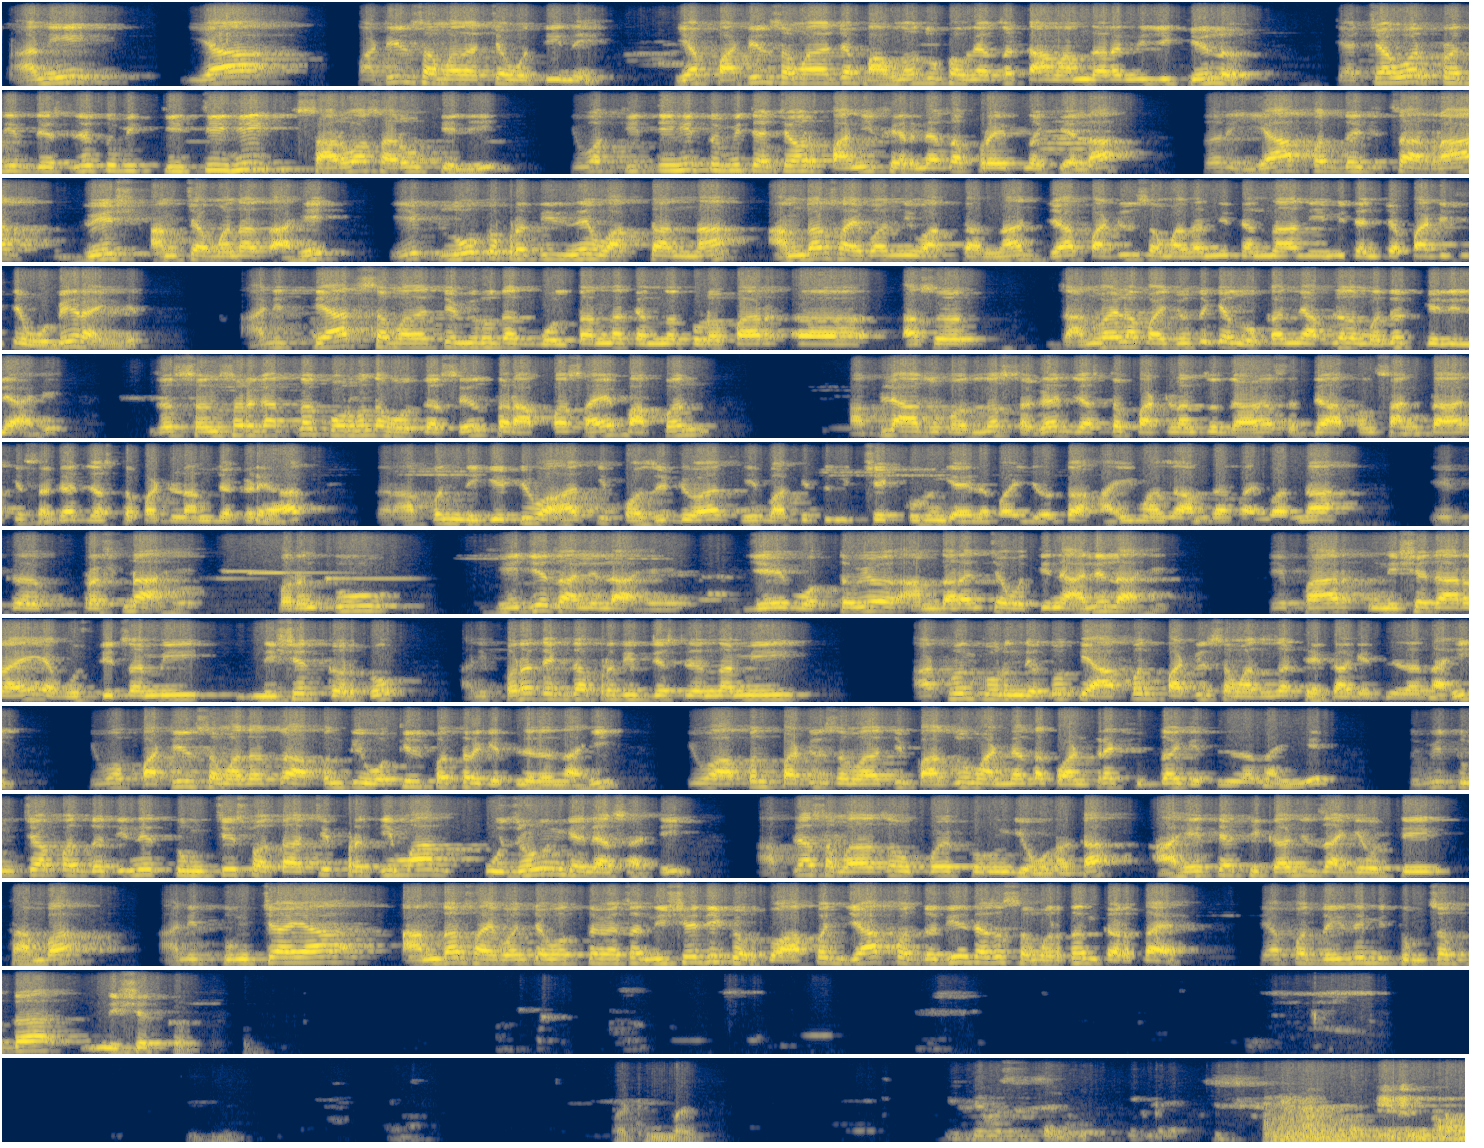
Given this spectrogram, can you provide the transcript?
आणि या पाटील समाजाच्या वतीने या पाटील समाजाच्या भावना दुखवण्याचं काम आमदारांनी जे केलं त्याच्यावर प्रदीप देसले तुम्ही कितीही सारवासारव केली किंवा कितीही तुम्ही त्याच्यावर पाणी फेरण्याचा प्रयत्न केला तर या पद्धतीचा राग द्वेष आमच्या मनात आहे. एक लोकप्रतिनिधीने वागताना आमदार साहेबांनी वागताना ज्या पाटील समाजांनी त्यांना नेहमी त्यांच्या पाठीशी ते उभे राहिले आणि त्याच समाजाच्या विरोधात बोलताना त्यांना थोडंफार अं, असं जाणवायला पाहिजे होतं की लोकांनी आपल्याला मदत केलेली आहे. जर संसर्गातनं कोरोना होत असेल तर आप्पासाहेब आपण आपल्या आजूबाजूला सगळ्यात जास्त पाटलांचं जाळं सध्या आपण सांगता आहात की सगळ्यात जास्त पाटील आमच्याकडे आहात. तर आपण निगेटिव्ह आहात की पॉझिटिव्ह आहात हे बाकी तुम्ही चेक करून घ्यायला पाहिजे होतं. हाही माझा आमदार साहेबांना एक प्रश्न आहे. परंतु हे जे झालेलं आहे जे वक्तव्य आमदारांच्या वतीने आलेलं आहे ते फार निषेधार आहे. या गोष्टीचा मी निषेध करतो आणि परत एकदा प्रदीप देसलेंना मी आठवण करून देतो की आपण पाटील समाजाचा ठेका घेतलेला नाही किंवा पाटील समाजाचं आपण ते वकील पत्र घेतलेलं नाही. किंवा आपण पाटील समाजाची बाजू मांडण्याचा कॉन्ट्रॅक्ट सुद्धा घेतलेला नाहीये. तुम्ही तुमच्या पद्धतीने तुमची स्वतःची प्रतिमा उजळून घेण्यासाठी आपल्या समाजाचा उपयोग करून घेऊ नका. आहे त्या ठिकाणी जागेवरती थांबा आणि तुमच्या या आमदार साहेबांच्या वक्तव्याचा निषेधही करतो. आपण ज्या पद्धतीने त्याचं समर्थन करताय त्या पद्धतीने मी तुमचा सुद्धा निषेध करतो. पाठिंबा e devoção.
